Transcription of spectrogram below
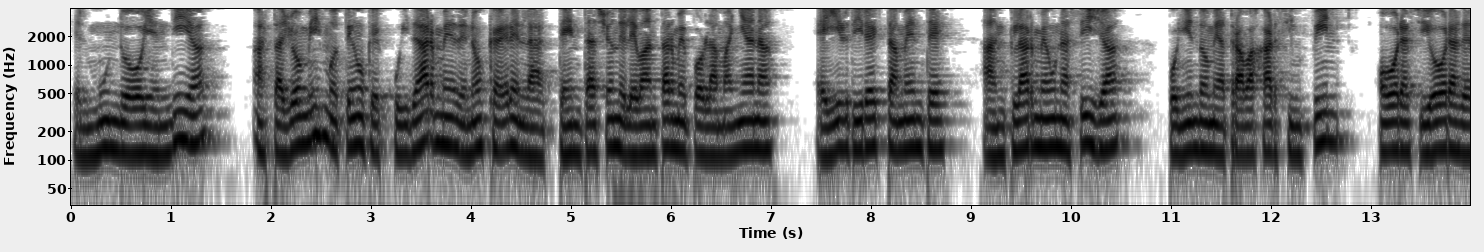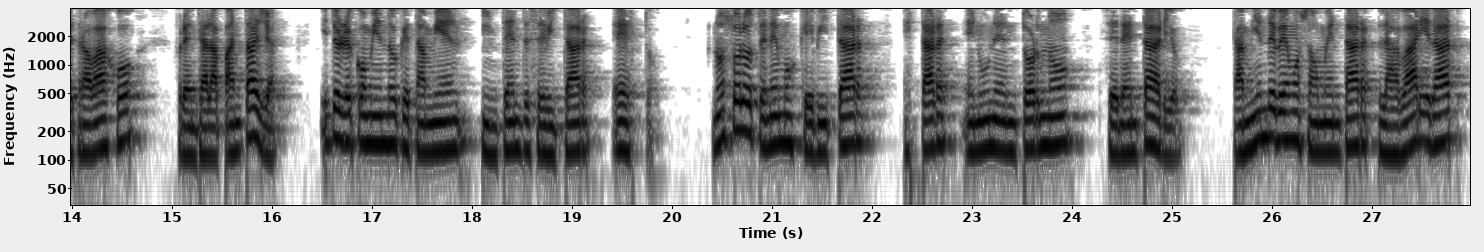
el mundo hoy en día. Hasta yo mismo tengo que cuidarme de no caer en la tentación de levantarme por la mañana e ir directamente a anclarme a una silla, poniéndome a trabajar sin fin, horas y horas de trabajo frente a la pantalla y te recomiendo que también intentes evitar esto. No solo tenemos que evitar estar en un entorno sedentario, también debemos aumentar la variedad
